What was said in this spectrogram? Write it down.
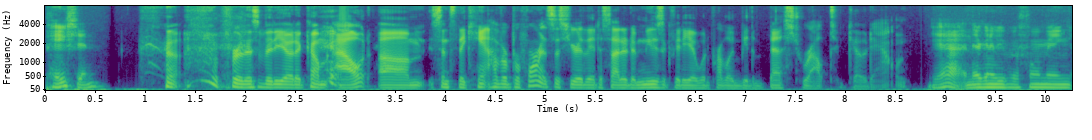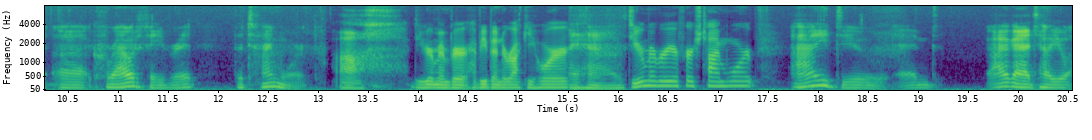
Patient. for this video to come out. Um, since they can't have a performance this year, they decided a music video would probably be the best route to go down. Yeah, and they're going to be performing a crowd favorite, The Time Warp. Ah, do you remember? Have you been to Rocky Horror? I have. do you remember your first time warp? I do, and I gotta tell you,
